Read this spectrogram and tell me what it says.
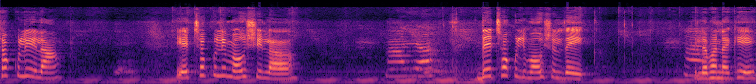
छकुलीला. एक छकुली मावशीला. दे छकुली मावशीला दे एक. तिला म्हणा घे.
